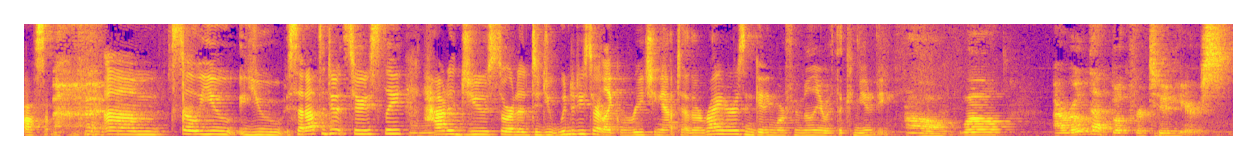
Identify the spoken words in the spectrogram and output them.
awesome. um, so you you set out to do it seriously. Mm-hmm. How did you sort of did you when did you start like reaching out to other writers and getting more familiar with the community? Oh well, I wrote that book for two years,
